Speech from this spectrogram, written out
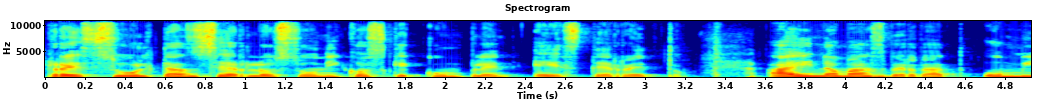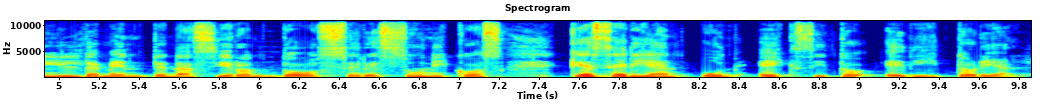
resultan ser los únicos que cumplen este reto. Ahí nomás, ¿verdad? Humildemente nacieron dos seres únicos que serían un éxito editorial.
